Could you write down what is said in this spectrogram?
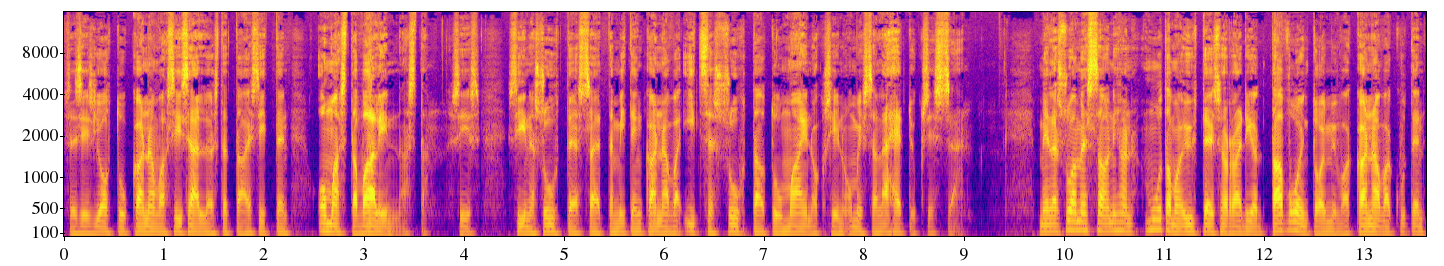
se siis johtuu kanava sisällöstä tai sitten omasta valinnasta. Siis siinä suhteessa, että miten kanava itse suhtautuu mainoksiin omissa lähetyksissään. Meillä Suomessa on ihan muutama yhteisöradio tavoin toimiva kanava, kuten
